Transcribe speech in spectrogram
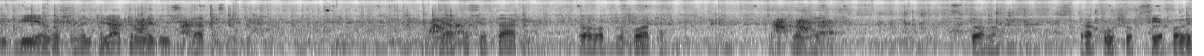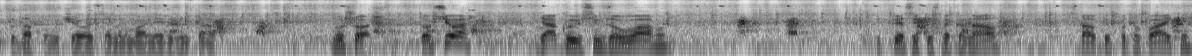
Відвіяло, що вентилятор видав сюди те сміття. Якось отак. Чудова робота. Як. З того страху, що всипали туди, вийшов нормальний результат. Ну що ж, то все. Дякую всім за увагу. Підписуйтесь на канал, ставте вподобайки.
